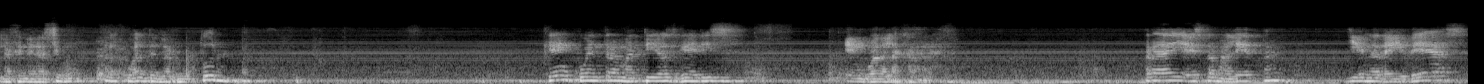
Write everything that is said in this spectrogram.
la, generación tal cual de la ruptura. ¿Qué encuentra Matías Guedes en Guadalajara? Trae esta maleta llena de ideas,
